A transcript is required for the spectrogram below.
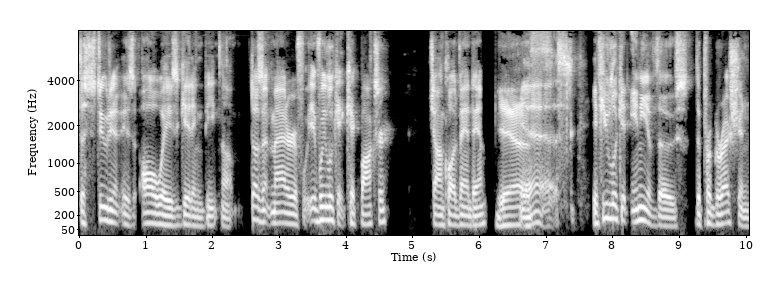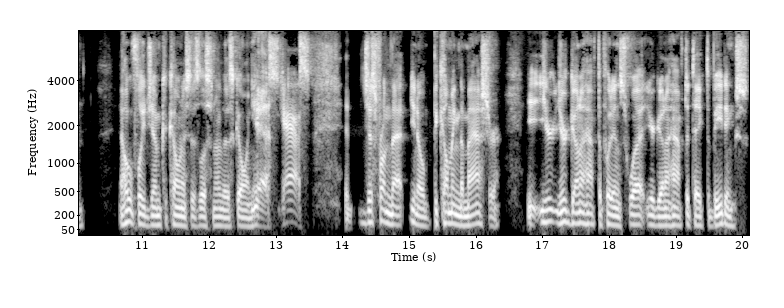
the student is always getting beaten up. Doesn't matter if we, if we look at Kickboxer, Jean Claude Van Damme. Yes. Yes. If you look at any of those, the progression, and hopefully Jim Kokonis is listening to this going, yes, yes. It, just from that, you know, becoming the master, you're, you're going to have to put in sweat. You're going to have to take the beatings.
